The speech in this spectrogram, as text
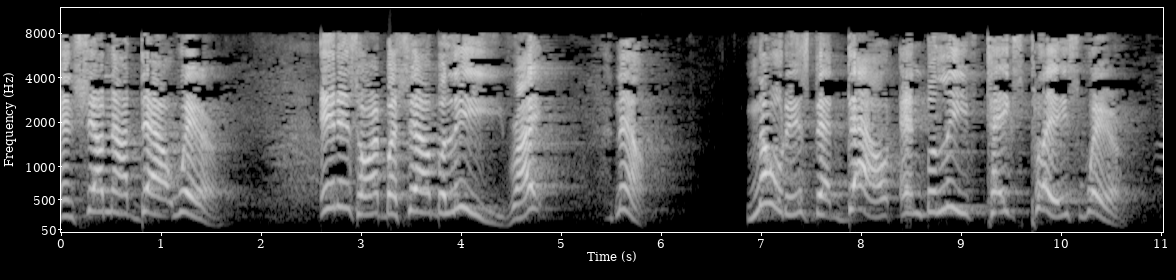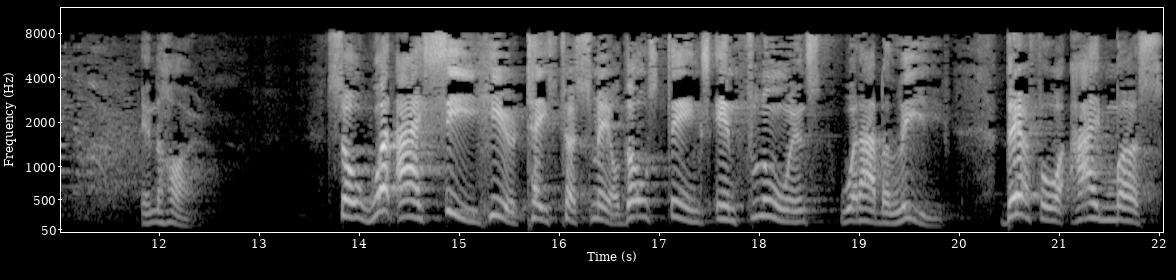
and shall not doubt where? In his heart, but shall believe, right? Now, notice that doubt and belief takes place where? In the heart. So what I see, hear, taste, touch, smell, those things influence what I believe. Therefore, I must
